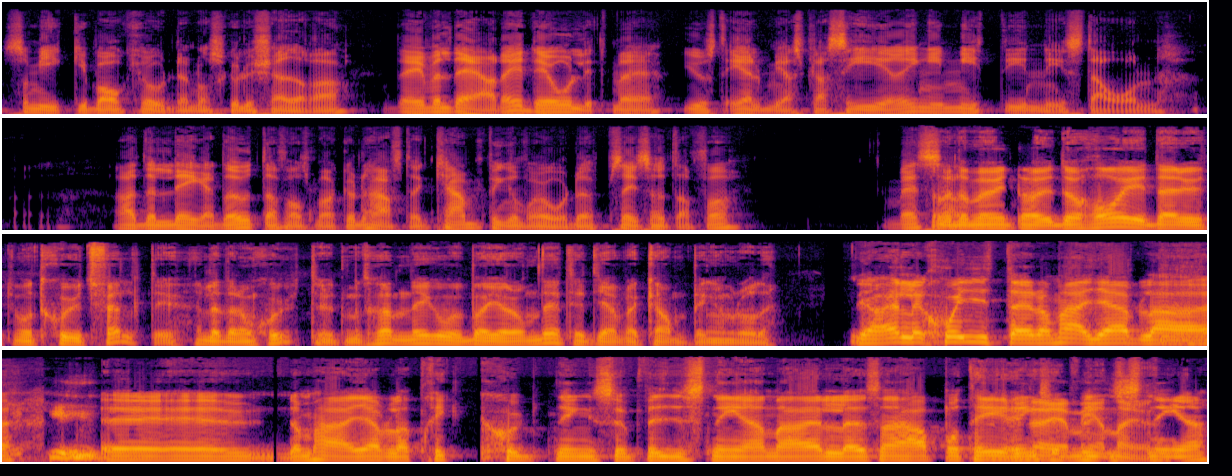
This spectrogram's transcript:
som gick i bakgrunden och skulle köra. Det är väl där det är dåligt med just Elmias placering i mitt inne i stan. Hade legat utanför så man kunde haft ett campingområde precis utanför. Ja, Mässan. men de behöver inte du har ju där ute mot skjutfältet, ju, eller där de skjuter ut mot sjön. Det går ju bara att göra om det till ett jävla campingområde. Ja, eller skita i de här jävla, eh, de här jävla trickskjutningsuppvisningarna eller såna här apporteringsuppvisningar.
